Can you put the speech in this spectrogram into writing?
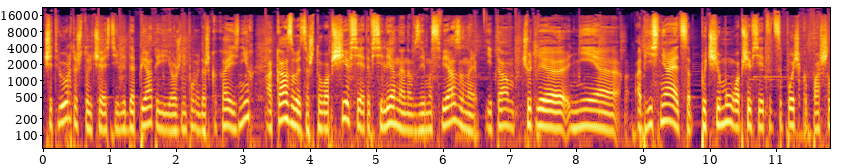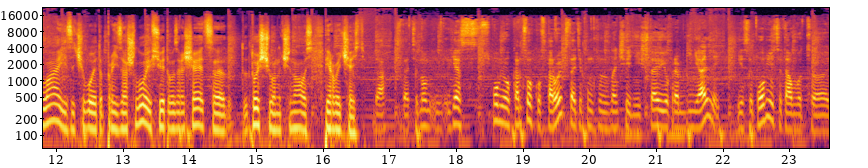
четвертой, что ли, части или до пятой, я уже не помню даже какая из них, оказывается, что вообще вся эта вселенная, она взаимосвязана, и там чуть ли не объясняется, почему вообще вся эта цепочка пошла, из-за чего это произошло, и все это возвращается то, с чего начиналась первая часть. Да, кстати, но я вспомнил концовку второй, кстати, пункта назначения, и считаю ее прям гениальной. Если помните, там вот э,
